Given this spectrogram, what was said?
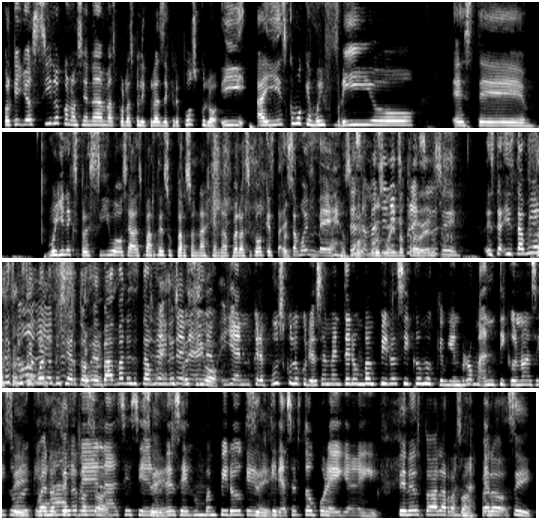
porque yo sí lo conocía nada más por las películas de Crepúsculo y ahí es como que muy frío, este, muy inexpresivo, o sea, es parte de su personaje, ¿no? Pero así como que está, Pues, está muy meh, o sea, Está más Bruce Wayne otra vez. sí. Está, y está muy inexpresivo, No, bueno, sí es cierto, el Batman ese está muy inexpresivo. y en Crepúsculo, curiosamente, era un vampiro así como que bien romántico, ¿no? Así como Sí, que, bueno, ay, tienes vela, razón. sí, sí, Sí. es un vampiro que Sí. quería hacer todo por ella y, Tienes toda la razón, Ajá. pero sí.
